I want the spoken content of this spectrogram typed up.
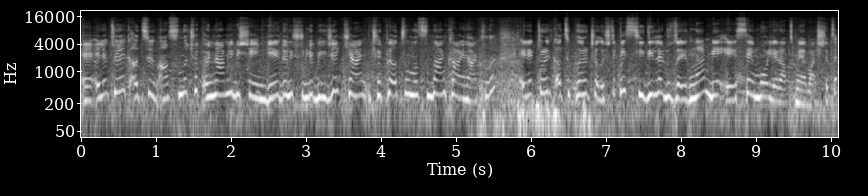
e, elektronik atığın aslında çok önemli bir şeyin geri dönüştürülebilecekken çöpe atılmasından kaynaklı elektronik atıkları çalıştık ve CD'ler üzerinden bir e, sembol yaratmaya başladık.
